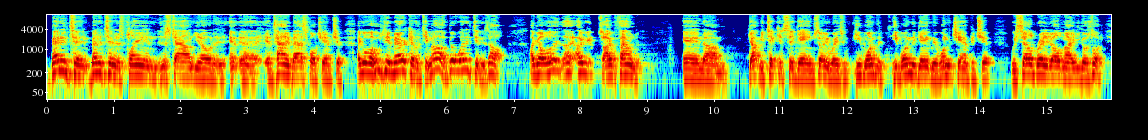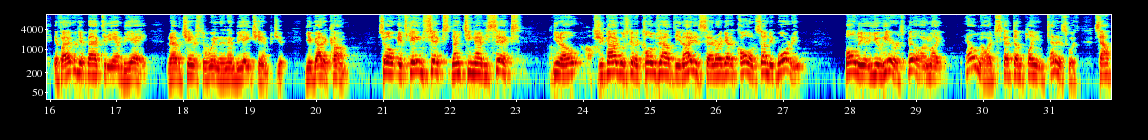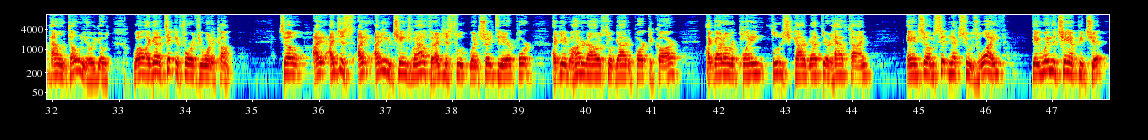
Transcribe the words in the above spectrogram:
Bennington Bennington is playing this town, you know, an uh, Italian basketball championship. I go, well, who's the American on the team? Oh, Bill Wennington is. Oh, I go, well, I, I, so I found him and um, got me tickets to the game. So, anyways, he won the he won the game. They won the championship. We celebrated all night. He goes, look, if I ever get back to the NBA and I have a chance to win an NBA championship, you got to come. So it's Game Six, 1996. You know, Chicago's going to close out the United Center. I got a call on Sunday morning. Baldy, are you here? It's Bill. I'm like, hell no. I just got done playing tennis with Sal Paolantonio. He goes, well, I got a ticket for it if you want to come. So I, I just I, I didn't even change my outfit. I just flew went straight to the airport. I gave hundred dollars to a guy to park the car. I got on a plane, flew to Chicago, got there at halftime, and so I'm sitting next to his wife. They win the championship.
